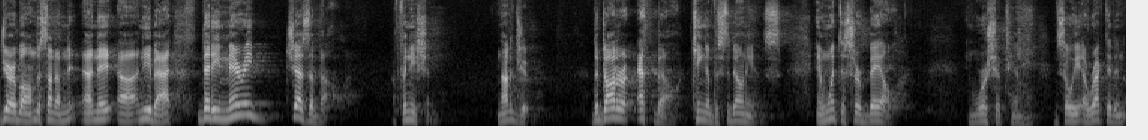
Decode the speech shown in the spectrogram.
Jeroboam, the son of ne- uh, ne- uh, Nebat, that he married Jezebel, a Phoenician, not a Jew, the daughter of Ethbaal, king of the Sidonians, and went to serve Baal and worshiped him. So he erected an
